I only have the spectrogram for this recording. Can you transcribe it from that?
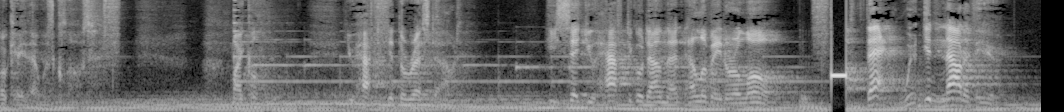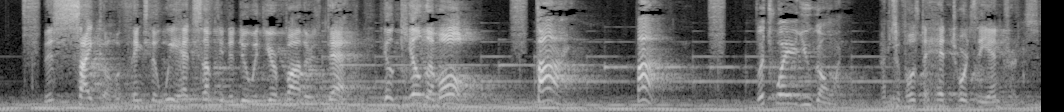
Okay, that was close. Michael, you have to get the rest out. He said you have to go down that elevator alone. That, we're getting out of here. This psycho thinks that we had something to do with your father's death. He'll kill them all. Fine, fine. Which way are you going? I'm supposed to head towards the entrance.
